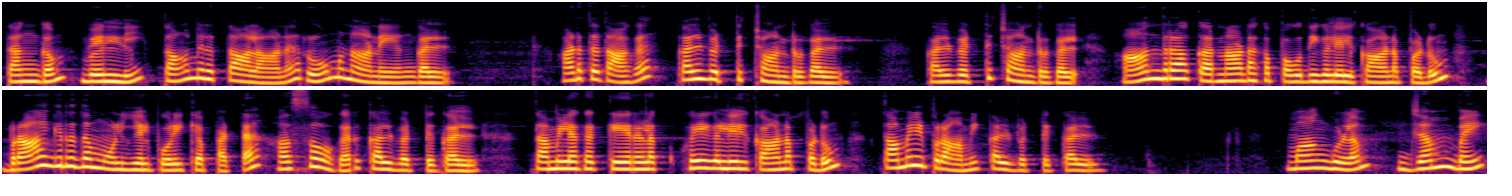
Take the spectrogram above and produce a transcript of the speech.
தங்கம் வெள்ளி தாமிரத்தாலான ரோம நாணயங்கள். அடுத்ததாக கல்வெட்டுச் சான்றுகள். கல்வெட்டுச் சான்றுகள். ஆந்திரா கர்நாடக பகுதிகளில் காணப்படும் பிராகிருத மொழியில் பொறிக்கப்பட்ட அசோகர் கல்வெட்டுகள். தமிழக கேரள குகைகளில் காணப்படும் தமிழ் பிராமி கல்வெட்டுக்கள். மாங்குளம் ஜம்பை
